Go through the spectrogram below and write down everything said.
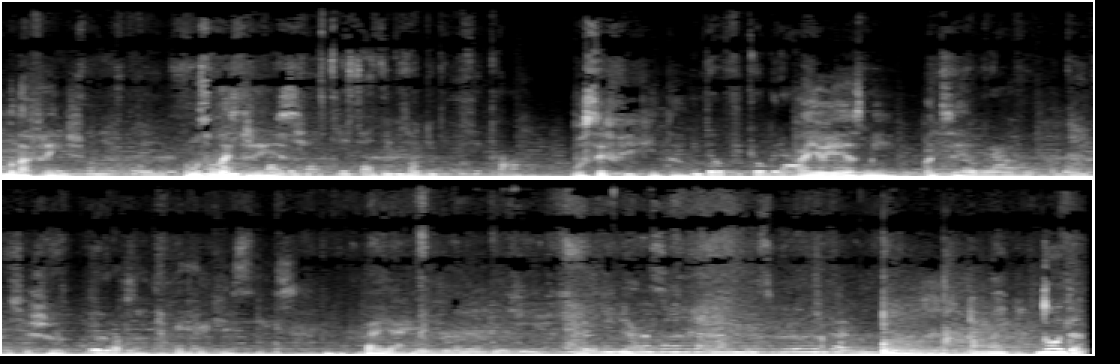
Vamos na frente. Vamos só nós três. deixar os três sozinhos, alguém tem que ficar. Você fica, então. Então fica eu gravo. Vai eu e Yasmin, pode ser? Eu gravo. Tá bom, deixa aqui. Eu gravo. Tá, fica aqui. Daí a rede, daí a rede. Duda,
